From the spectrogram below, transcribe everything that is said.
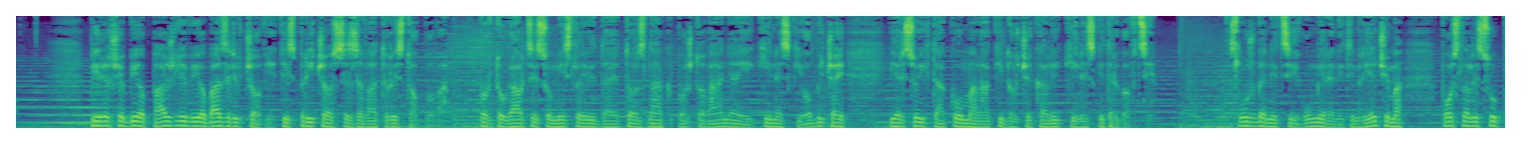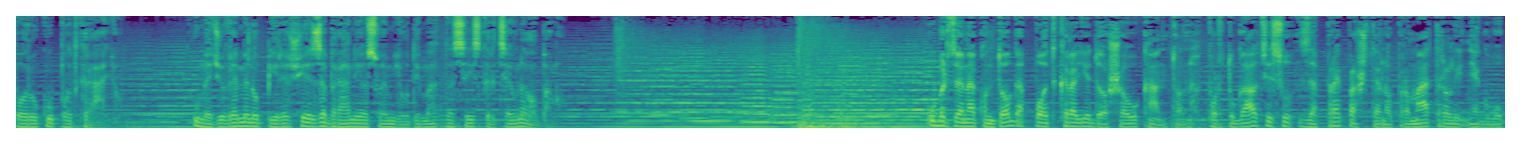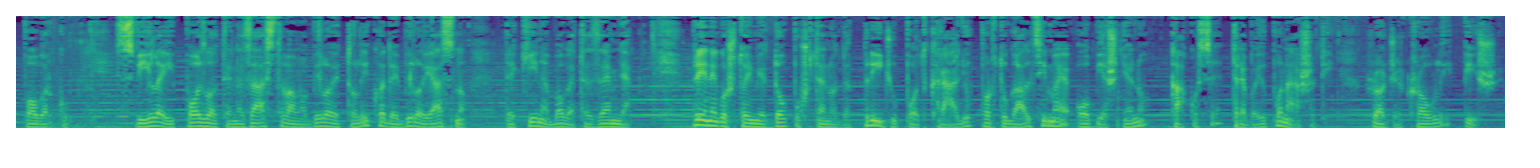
Pireš je bio pažljiv i obazriv čovjek, ispričao se za vatru iz topova. Portugalci su mislili da je to znak poštovanja i kineski običaj, jer su ih tako u Malaki dočekali kineski trgovci. Službenici, umjereni tim riječima, poslali su poruku pod kralju. U međuvremenu Pireš je zabranio svojim ljudima da se iskrcaju na obalu. Ubrzo je nakon toga potkralj je došao u kanton. Portugalci su zaprepašteno promatrali njegovu povorku. Svile i pozlate na zastavama bilo je toliko da je bilo jasno da je Kina bogata zemlja. Prije nego što im je dopušteno da priđu pod kralju, Portugalcima je objašnjeno kako se trebaju ponašati. Roger Crowley piše.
